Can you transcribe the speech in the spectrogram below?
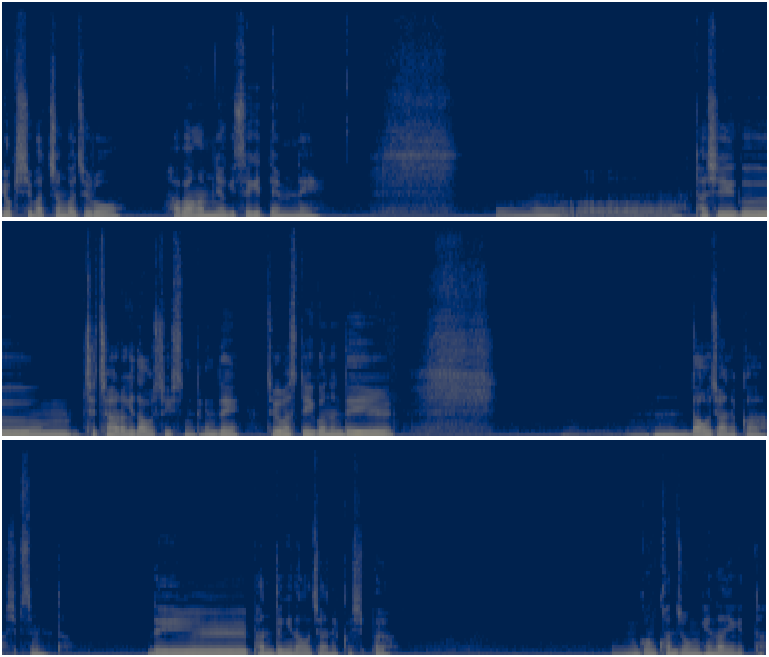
역시 마찬가지로 하방 압력이 세기 때문에 어, 다시금 재차 하락이 나올 수 있습니다. 근데 제가 봤을 때 이거는 내일 음, 나오지 않을까 싶습니다. 내일 반등이 나오지 않을까 싶어요. 이건 관종해놔야겠다.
